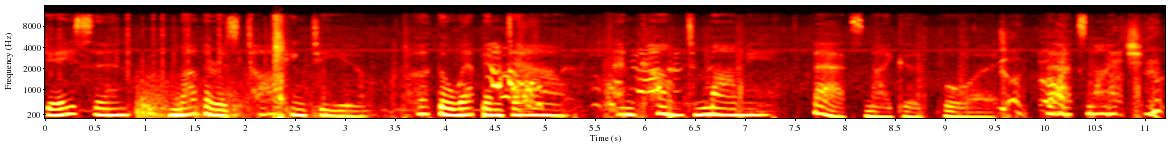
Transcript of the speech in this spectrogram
Jason, Mother is talking to you. Put the weapon down and come to Mommy. That's my good boy. That's my chip.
